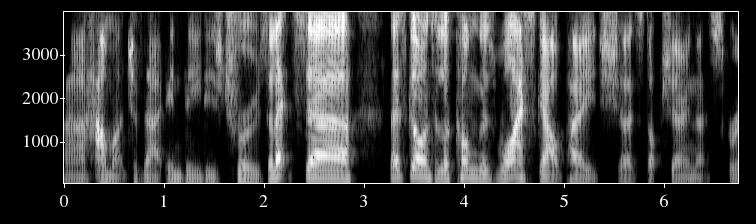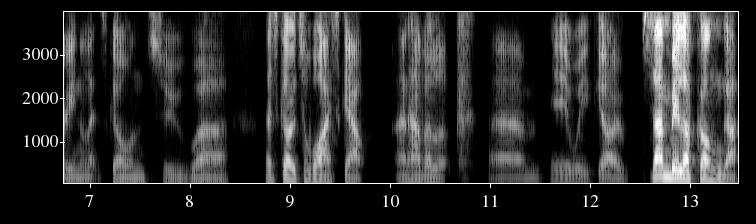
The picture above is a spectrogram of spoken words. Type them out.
uh how much of that indeed is true. So let's uh let's go on to Lokonga's Wyscout page. Let's stop sharing that screen and let's go on to uh let's go to Wyscout and have a look. Um here we go. Sambi Lokonga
